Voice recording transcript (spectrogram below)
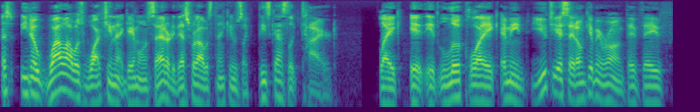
That's, you know, while I was watching that game on Saturday, that's what I was thinking. It was like, these guys look tired. Like, it, it looked like, I mean, UTSA, don't get me wrong, they've, they've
